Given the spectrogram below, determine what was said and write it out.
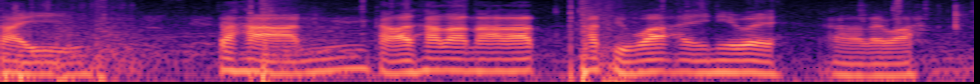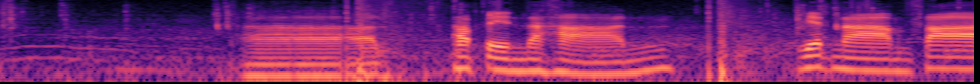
ใส่ทหารสาธารณรัฐถ้าถือว่าไอ้นี่เว้ยอ่าอะไรวะอ่าถ้าเป็นทหารเวียดนามใต้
